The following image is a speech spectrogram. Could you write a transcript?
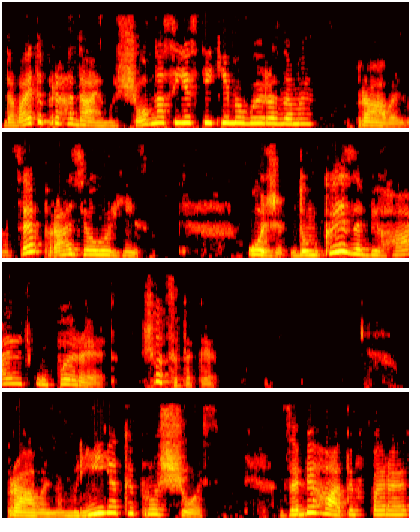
Давайте пригадаємо, що в нас є стійкими виразами. Правильно, це фразіологізм. Отже, думки забігають уперед. Що це таке? Правильно, мріяти про щось, забігати вперед,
